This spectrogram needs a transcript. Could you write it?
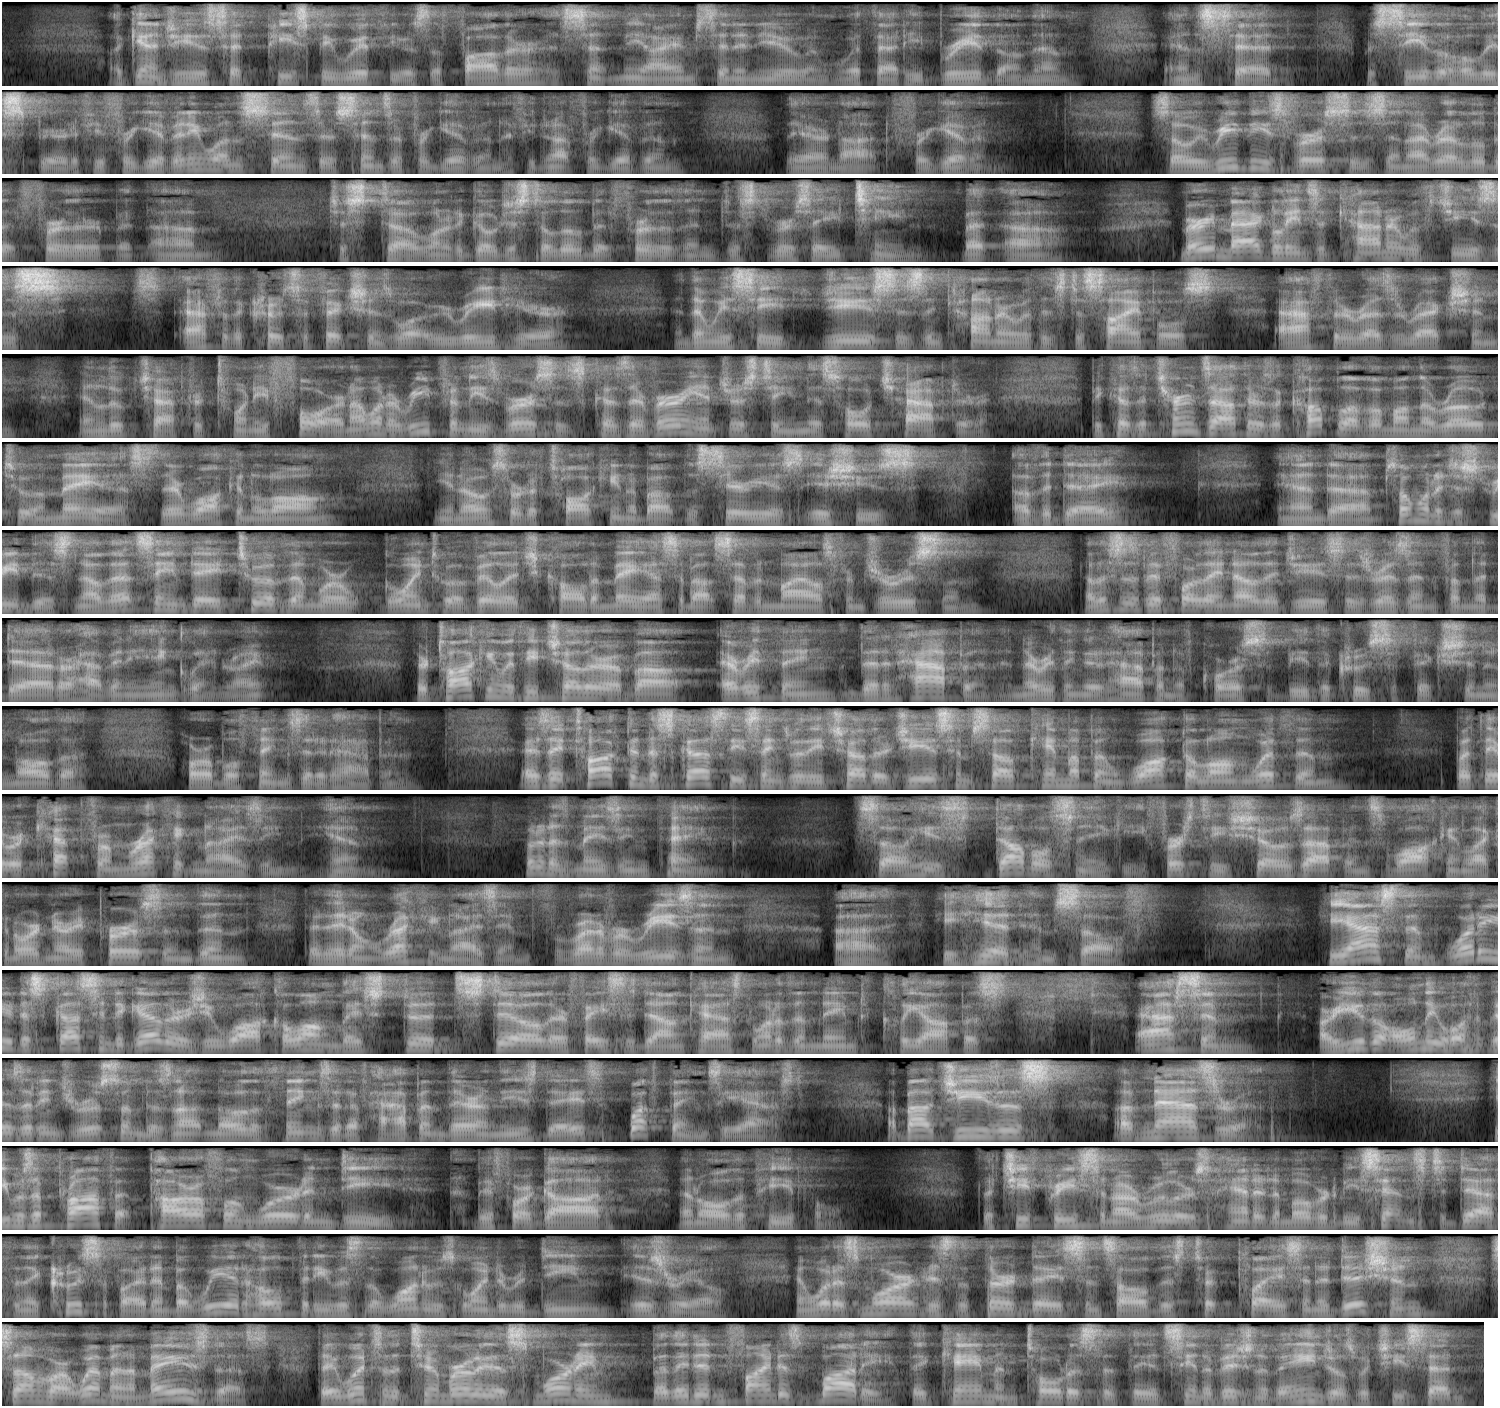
Again, Jesus said, Peace be with you. As the Father has sent me, I am sending you. And with that, he breathed on them and said, Receive the Holy Spirit. If you forgive anyone's sins, their sins are forgiven. If you do not forgive them, they are not forgiven. So we read these verses, and I read a little bit further, but um, just uh, wanted to go just a little bit further than just verse 18. But uh, Mary Magdalene's encounter with Jesus after the crucifixion is what we read here. And then we see Jesus' encounter with his disciples after the resurrection in Luke chapter 24. And I want to read from these verses because they're very interesting, this whole chapter, because it turns out there's a couple of them on the road to Emmaus. They're walking along, you know, sort of talking about the serious issues of the day. And uh, so I want to just read this. Now, that same day, two of them were going to a village called Emmaus, about seven miles from Jerusalem. Now, this is before they know that Jesus is risen from the dead or have any inkling, right? They're talking with each other about everything that had happened. And everything that had happened, of course, would be the crucifixion and all the horrible things that had happened. As they talked and discussed these things with each other, Jesus himself came up and walked along with them, but they were kept from recognizing him. What an amazing thing. So he's double sneaky. First, he shows up and is walking like an ordinary person. Then they don't recognize him. For whatever reason, uh, he hid himself. He asked them, What are you discussing together as you walk along? They stood still, their faces downcast. One of them, named Cleopas, asked him, Are you the only one visiting Jerusalem does not know the things that have happened there in these days? What things? he asked. About Jesus of Nazareth. He was a prophet, powerful in word and deed before God and all the people. The chief priests and our rulers handed him over to be sentenced to death, and they crucified him. But we had hoped that he was the one who was going to redeem Israel. And what is more, it is the third day since all this took place. In addition, some of our women amazed us. They went to the tomb early this morning, but they didn't find his body. They came and told us that they had seen a vision of angels, which he said,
